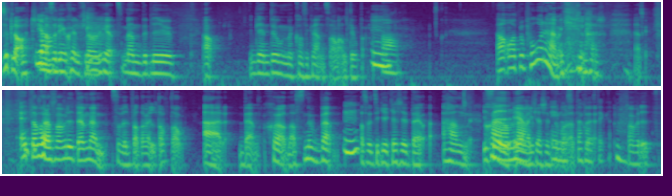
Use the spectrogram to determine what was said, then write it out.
såklart. Ja. Alltså det är en självklarhet. Men det blir ju, ja, det blir en dum konsekvens av alltihopa. Mm. Ja. Ja, och apropå det här med killar. Ett av våra favoritämnen som vi pratar väldigt ofta om är den sköna snubben. Mm. Alltså vi tycker kanske inte, han i Sköna, sig är väl kanske inte vårt eh, favorit,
